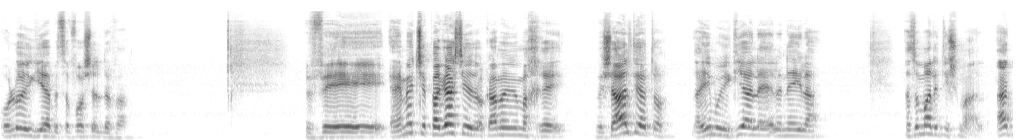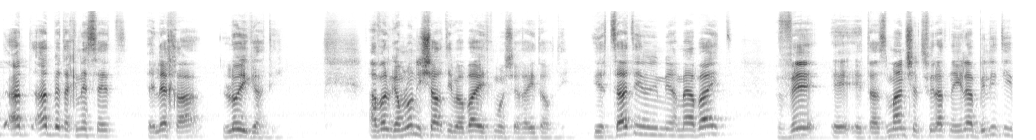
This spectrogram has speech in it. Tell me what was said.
או לא הגיע בסופו של דבר. והאמת שפגשתי אותו כמה ימים אחרי, ושאלתי אותו, האם הוא הגיע לנעילה. אז הוא אמר לי, תשמע, עד, עד, עד בית הכנסת אליך לא הגעתי. אבל גם לא נשארתי בבית כמו שראית אותי. יצאתי מהבית ואת הזמן של תפילת נעילה ביליתי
